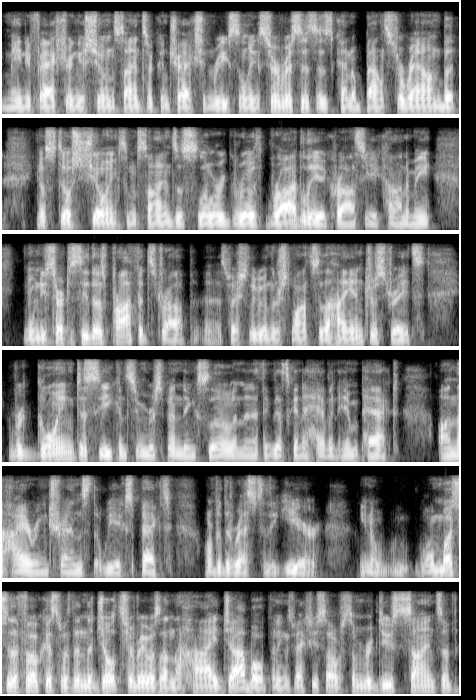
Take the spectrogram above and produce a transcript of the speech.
manufacturing has shown signs of contraction recently. Services has kind of bounced around, but you know, still showing some signs of slower growth broadly across the economy. When you start to see those profits drop, especially in response to the high interest rates, we're going to see consumer spending slow, and I think that's going to have an impact on the hiring trends that we expect over the rest of the year you know, while much of the focus within the JOLT survey was on the high job openings, we actually saw some reduced signs of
